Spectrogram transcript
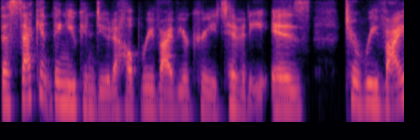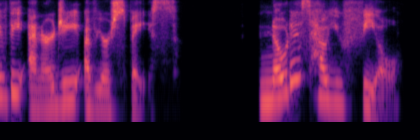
The second thing you can do to help revive your creativity is to revive the energy of your space. Notice how you feel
